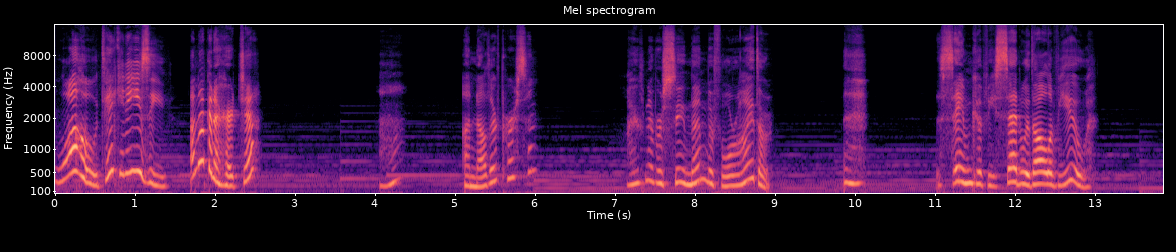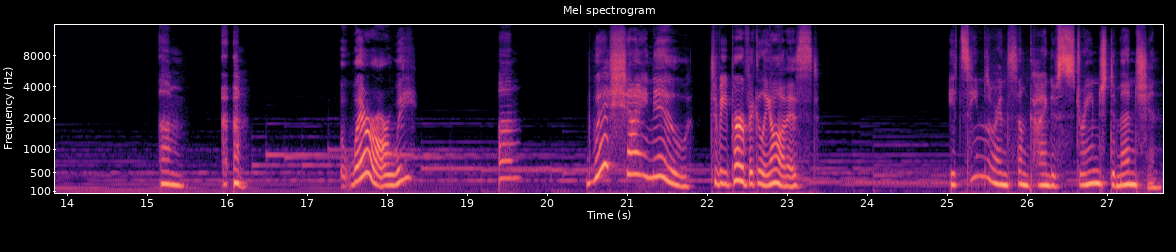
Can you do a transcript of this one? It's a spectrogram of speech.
Whoa, take it easy. I'm not gonna hurt you. Huh? Another person? I've never seen them before either. The same could be said with all of you. Um, where are we? Um, wish I knew, to be perfectly honest. It seems we're in some kind of strange dimension.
